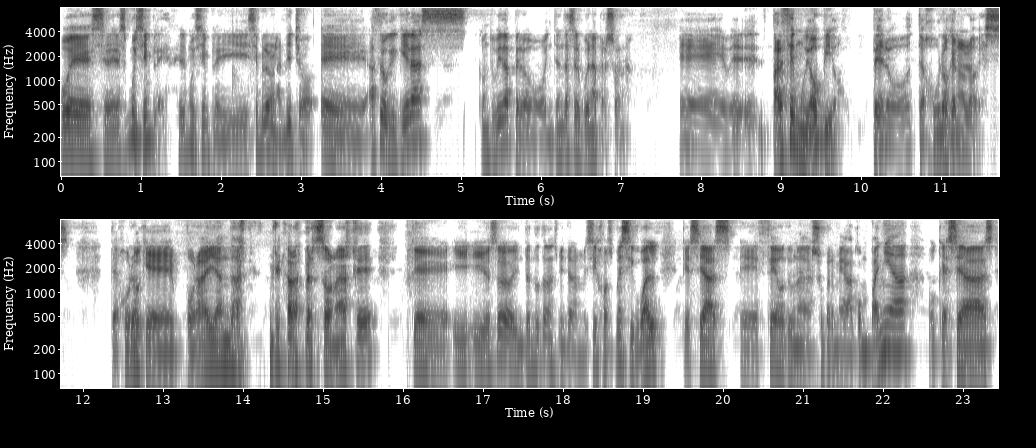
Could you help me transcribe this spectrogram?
Pues es muy simple, es muy simple y siempre me lo han dicho. Eh, haz lo que quieras con tu vida, pero intenta ser buena persona. Eh, eh, parece muy obvio, pero te juro que no lo es. Te juro que por ahí anda cada personaje y, eso lo intento transmitir a mis hijos. Me es igual que seas eh, CEO de una super mega compañía o que seas,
